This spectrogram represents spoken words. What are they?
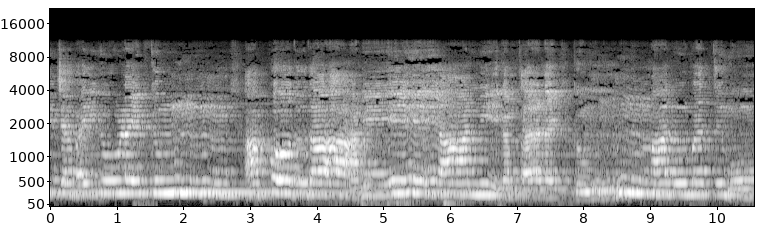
திருச்சபை உழைக்கும் அப்போதுதானே ஆன்மீகம் தலைக்கும் அறுபத்து மூணு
